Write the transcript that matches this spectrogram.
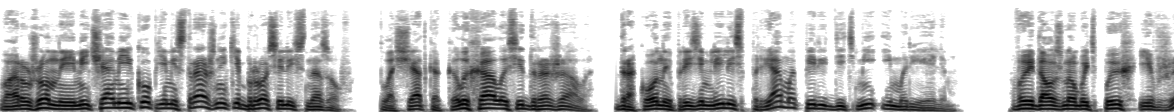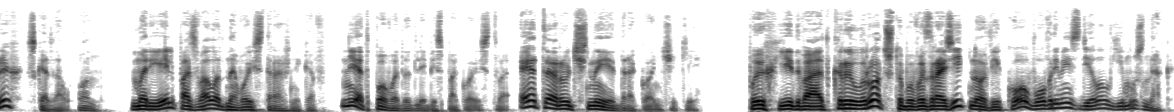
Вооруженные мечами и копьями стражники бросились на зов. Площадка колыхалась и дрожала. Драконы приземлились прямо перед детьми и Мариэлем. «Вы, должно быть, пых и вжих», — сказал он. Мариэль позвал одного из стражников. «Нет повода для беспокойства. Это ручные дракончики». Пых едва открыл рот, чтобы возразить, но Вико вовремя сделал ему знак.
